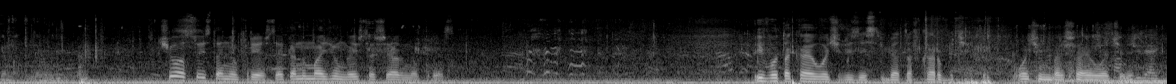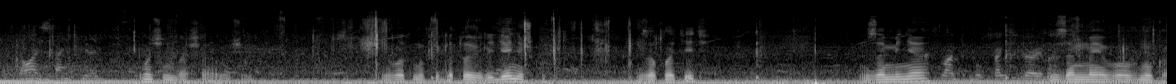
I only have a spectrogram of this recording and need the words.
klimatului. Ce o să ăsta ne oprește? Dacă nu mă ajung aici, așa iar И вот такая очередь здесь, ребята, в Карбуте. Очень большая очередь. Очень большая очередь. И вот мы приготовили денежку. Заплатить за меня, за моего внука.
